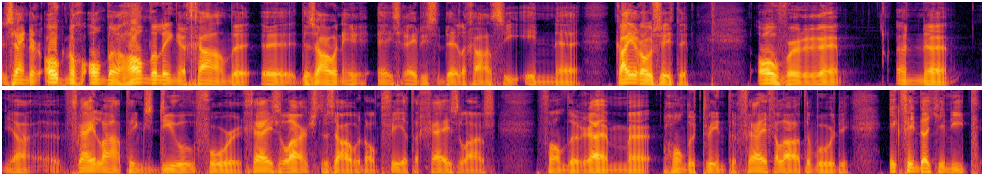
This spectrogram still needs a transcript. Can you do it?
zijn er ook nog onderhandelingen gaande. er zou een Israëlische delegatie in Cairo zitten over een ja, vrijlatingsdeal voor gijzelaars. Er zouden dan 40 gijzelaars van de ruim 120 eh, vrijgelaten worden. Ik vind dat je niet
